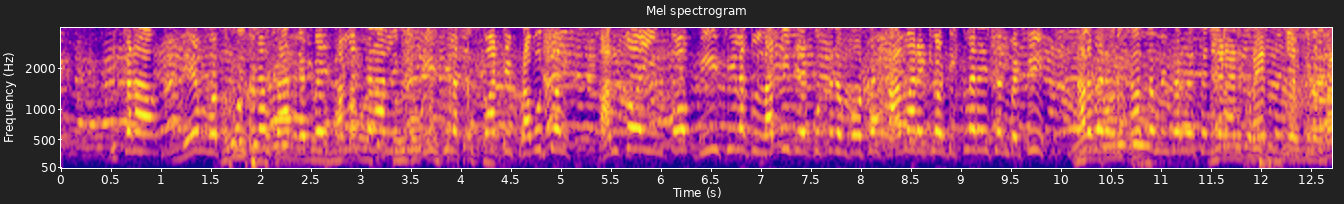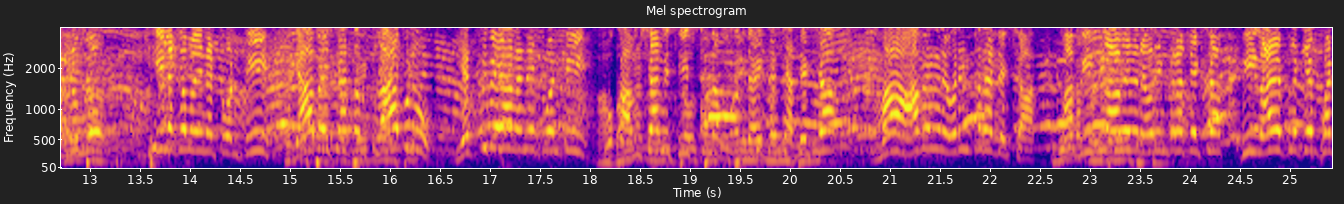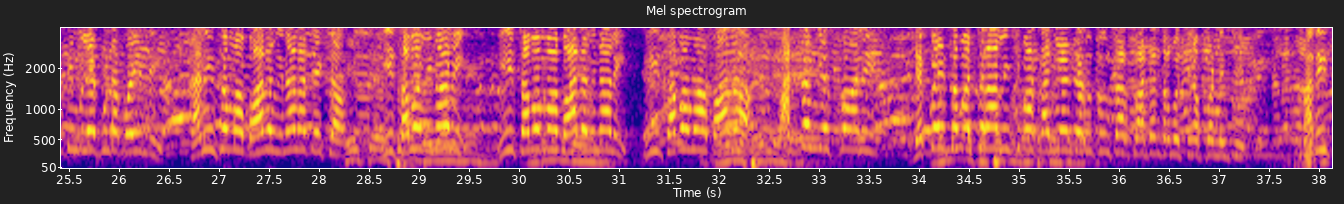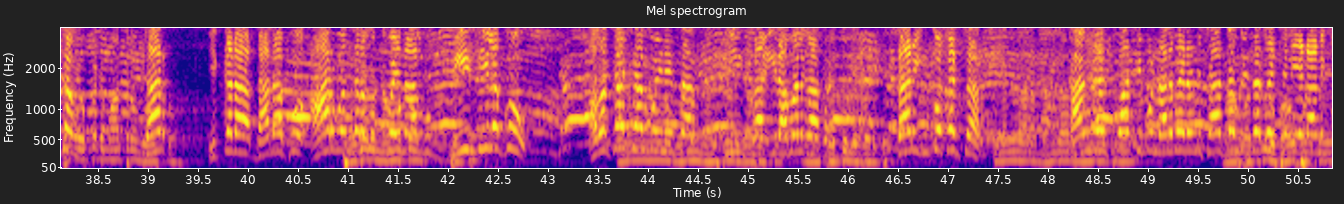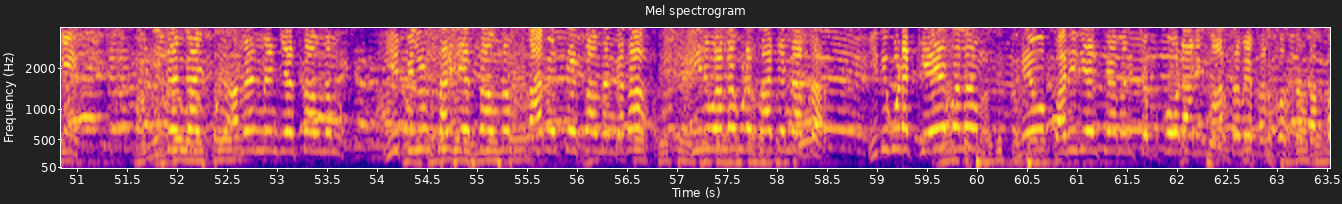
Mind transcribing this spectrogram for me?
ఇక్కడ మేము మొత్తుకుంటున్నాం సార్. డెబ్బై సంవత్సరాల నుంచి బీసీల పార్టీ ప్రభుత్వం అంతో ఇంతో బీసీలకు లబ్ధి చేకూర్చడం కోసం కామారెడ్డిలో డిక్లరేషన్ పెట్టి నలభై రెండు శాతం రిజర్వేషన్ చేయడానికి ప్రయత్నం చేస్తున్న తరుణంలో కీలకమైనటువంటి యాభై శాతం స్లాబ్ను ఎత్తివేయాలనేటువంటి ఒక అంశాన్ని తీసుకున్నప్పుడు దయచేసి అధ్యక్ష మా ఆవేదన ఎవరింటారు అధ్యక్ష? మా బీసీల ఆవేదన ఎవరింటారు అధ్యక్ష? మీ నాయకులకేం పట్టింపు లేకుండా పోయింది. కనీసం మా బాధ వినాలి అధ్యక్ష. ఈ సభ వినాలి. ఈ సభ మా బాధ వినాలి. ఈ సభ మా బాధ అర్థం చేసుకోవాలి. డెబ్బై సంవత్సరాల నుంచి మాకు అన్యాయం జరుగుతుంది సార్ స్వాతంత్రం వచ్చినప్పటి నుంచి. కనీసం ఒకటి మాత్రం సార్ ఇక్కడ దాదాపు ఆరు వందల ముప్పై నాలుగు బీసీలకు అవకాశాలు పోయినాయి సార్. ఇది అమలు కాకుండా. సార్ ఇంకొకటి సార్. కాంగ్రెస్ పార్టీ ఇప్పుడు నలభై రెండు శాతం రిజర్వేషన్ ఇవ్వడానికి నిజంగా ఇప్పుడు అమెండ్మెంట్ చేస్తా ఉన్నాం. ఈ బిల్లును సరి చేస్తా ఉన్నాం. స్లాబ్ ఎత్తేస్తా ఉన్నాం కదా. దీని వల్ల కూడా సాధ్యం కాదు సార్. ఇది కూడా కేవలం మేము పని చేసామని చెప్పుకోవడానికి మాత్రమే పనికొస్తాం తప్ప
